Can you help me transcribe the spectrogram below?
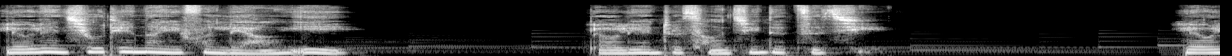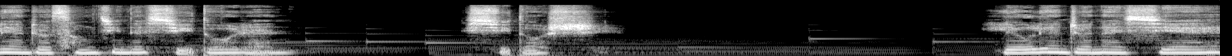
留恋秋天那一份凉意，留恋着曾经的自己，留恋着曾经的许多人、许多事，留恋着那些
